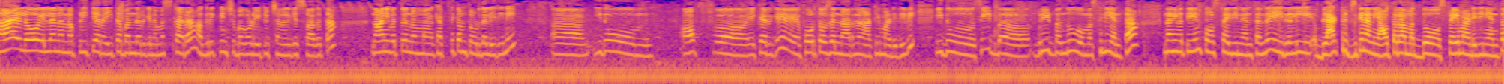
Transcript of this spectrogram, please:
ಹಾಯ್ ಹಲೋ ಎಲ್ಲ ನನ್ನ ಪ್ರೀತಿಯ ರೈತ ಬಂದವರಿಗೆ ನಮಸ್ಕಾರ. ಅಗ್ರಿಕ್ವಿನ್ ಶುಭಗೌಡ ಯೂಟ್ಯೂಬ್ ಚಾನಲ್ಗೆ ಸ್ವಾಗತ. ನಾನಿವತ್ತು ನಮ್ಮ ಕ್ಯಾಪ್ಸಿಕಮ್ ತೋಟದಲ್ಲಿದ್ದೀನಿ ಇದು ಆಫ್ ಎಕರ್ಗೆ ಫೋರ್ ತೌಸಂಡ್ ನಾರನ್ನ ನಾಟಿ ಮಾಡಿದ್ದೀವಿ ಇದು ಸೀಡ್ ಬ್ರೀಡ್ ಬಂದು ಮಸಲಿ ಅಂತ. ನಾನು ಏನು ತೋರಿಸ್ತಾ ಇದ್ದೀನಿ ಅಂತಂದರೆ, ಇದರಲ್ಲಿ ಬ್ಲ್ಯಾಕ್ ಟ್ರಿಪ್ಸ್ಗೆ ನಾನು ಯಾವ ಥರ ಮದ್ದು ಸ್ಪ್ರೇ ಮಾಡಿದ್ದೀನಿ ಅಂತ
